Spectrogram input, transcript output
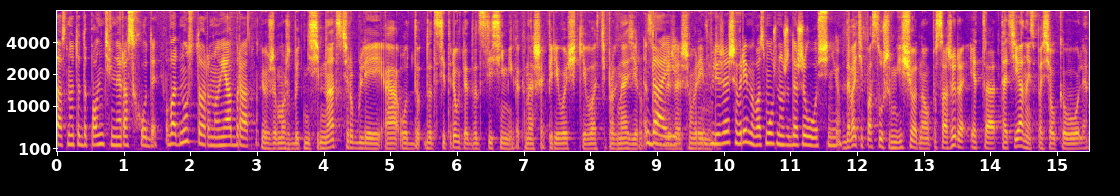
Стас, но это дополнительные расходы в одну сторону и обратно. И уже может быть не 17 рублей, а от 23 до 27, как наши перевозчики и власти прогнозируют да, в ближайшем времени. В ближайшее время, возможно, уже даже осенью. Давайте послушаем еще одного пассажира. Это Татьяна из поселка Воля.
